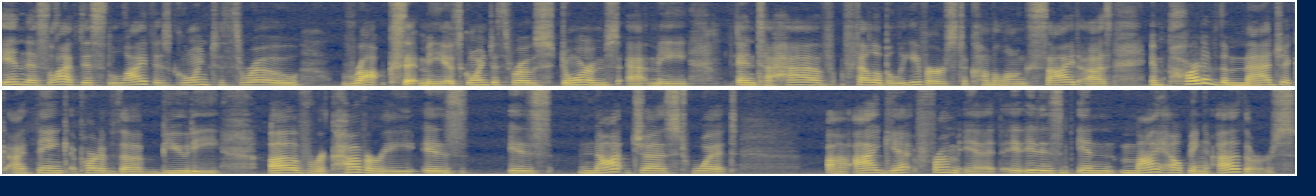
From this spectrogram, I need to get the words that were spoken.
in this life. This life is going to throw rocks at me, it's going to throw storms at me. And to have fellow believers to come alongside us. And part of the magic, I think, part of the beauty of recovery is, is not just what uh, I get from it. it. It is in my helping others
